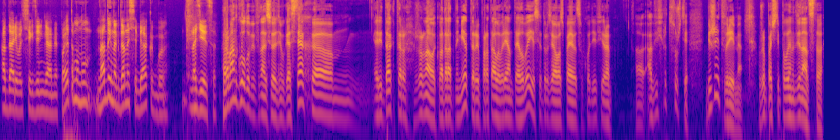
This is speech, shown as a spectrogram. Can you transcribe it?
одаривать всех деньгами. Поэтому, ну, надо иногда на себя как бы надеяться. Роман Голубев у нас сегодня в гостях эм, редактор журнала «Квадратный метр» и портала «Варианты ЛВ». Если, друзья, у вас появятся в ходе эфира а, а в эфир, слушайте, бежит время, уже почти половина двенадцатого.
